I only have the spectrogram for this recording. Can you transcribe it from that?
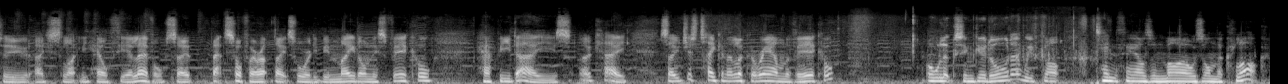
to a slightly healthier level. So that software update's already been made on this vehicle. Happy days. Okay, so just taking a look around the vehicle. All looks in good order. We've got 10,000 miles on the clock.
